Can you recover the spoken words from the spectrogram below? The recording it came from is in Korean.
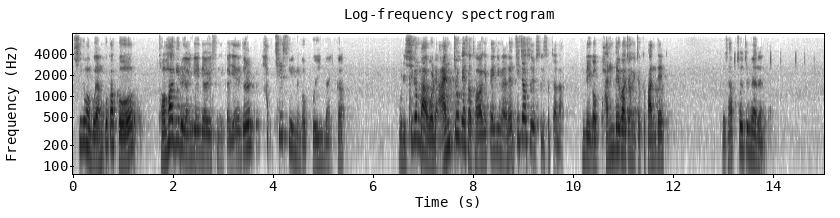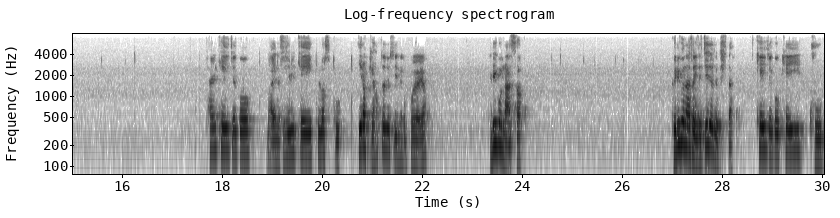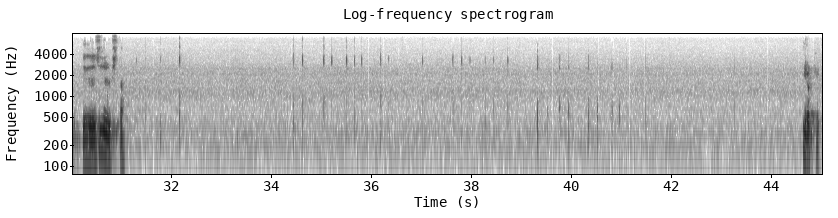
시그마 모양 똑같고 더하기로 연결되어 있으니까 얘네들 합칠 수 있는 거 보인다니까? 우리 시그마 원래 안쪽에서 더하기 빼기면은 찢어질 수 있었잖아. 근데 이거 반대 과정이죠. 그 반대. 그래서 합쳐주면은 8k제곱 마이너스 11k 플러스 9 이렇게 합쳐질 수 있는 거 보여요? 그리고 나서 그리고 나서 이제 찢어줍시다. k제곱 k9 얘네들 찢어줍시다. 이렇게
